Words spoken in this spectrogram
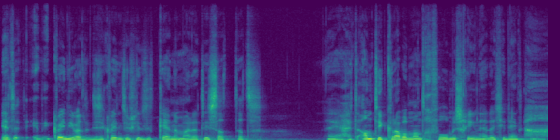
het, ik weet niet wat het is. Ik weet niet of jullie het kennen, maar dat is dat, dat nou ja, het anti-krabbelmandgevoel misschien. Hè? Dat je denkt, ah,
